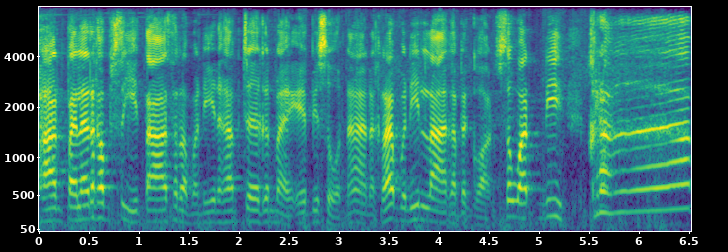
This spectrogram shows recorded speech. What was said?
ผ่านไปแล้วนะครับ4ตาสำหรับวันนี้นะครับ เจอกันใหม่เอพิโซดหน้านะครับ วันนี้ลากันไปก่อน สวัสดีครับ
